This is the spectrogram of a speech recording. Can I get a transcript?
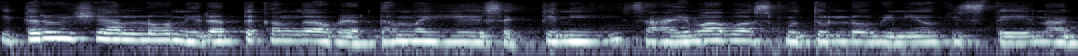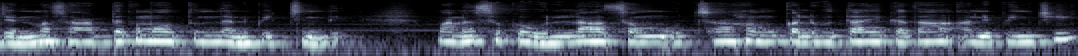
ఇతర విషయాల్లో నిరర్థకంగా వ్యర్థమయ్యే శక్తిని సాయిబాబా స్మృతుల్లో వినియోగిస్తే నా జన్మ సార్థకమవుతుందనిపించింది. మనసుకు ఉల్లాసం ఉత్సాహం కలుగుతాయి కదా అనిపించి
